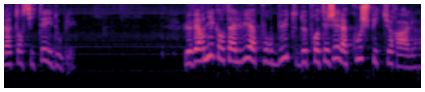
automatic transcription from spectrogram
l'intensité est doublée. Le vernis, quant à lui, a pour but de protéger la couche picturale,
